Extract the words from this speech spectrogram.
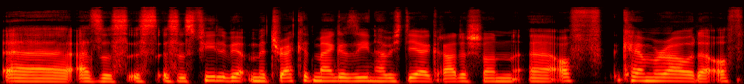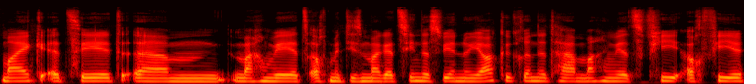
Äh, also es ist, es ist viel. Mit Racket Magazine habe ich dir ja gerade schon äh, off-Camera oder off-Mic erzählt. Ähm, machen wir jetzt auch mit diesem Magazin, das wir in New York gegründet haben, machen wir jetzt viel, auch viel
